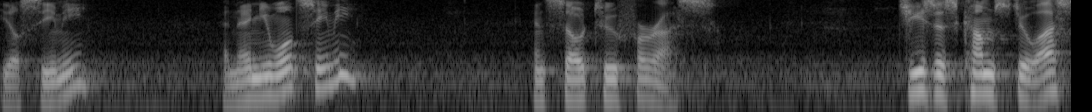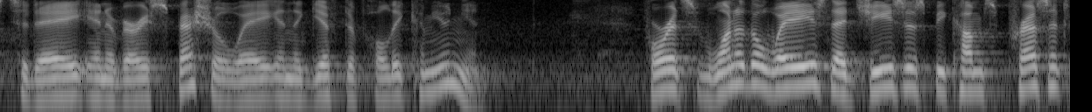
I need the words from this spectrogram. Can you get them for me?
You'll see me, and then you won't see me. And so too for us. Jesus comes to us today in a very special way in the gift of Holy Communion for it's one of the ways that Jesus becomes present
